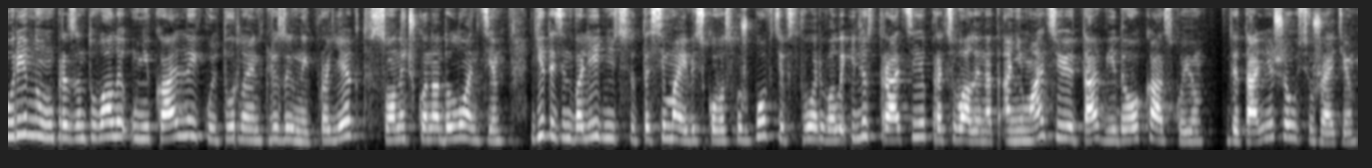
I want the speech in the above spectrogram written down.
У Рівному презентували унікальний культурно-інклюзивний проєкт Сонечко на долонці. Діти з інвалідністю та сімей військовослужбовців створювали ілюстрації, працювали над анімацією та відеоказкою. Детальніше у сюжеті.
